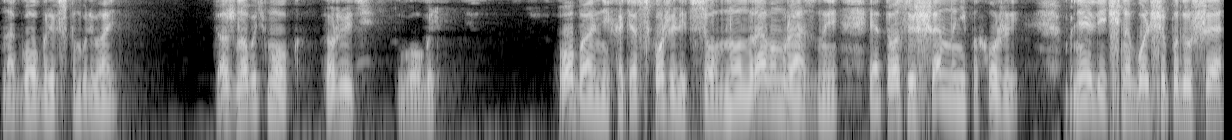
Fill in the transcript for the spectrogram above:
на Гоголевском бульваре. Должно быть мог, тоже ведь Гоголь. Оба они, хотя схожи лицом, но нравом разные, и оттого совершенно не похожие. Мне лично больше по душе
